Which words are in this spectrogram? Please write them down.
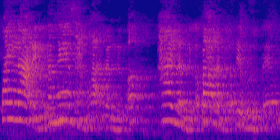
quay lại để chúng ta nghe giảng lại lần nữa hai lần nữa ba lần nữa đều được đấy. Em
